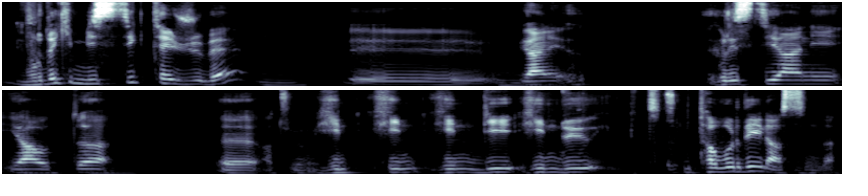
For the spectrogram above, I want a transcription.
buradaki mistik tecrübe e, yani Hristiyani yahut da e, atıyorum Hin, Hin, Hindi Hindu tavır değil aslında.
